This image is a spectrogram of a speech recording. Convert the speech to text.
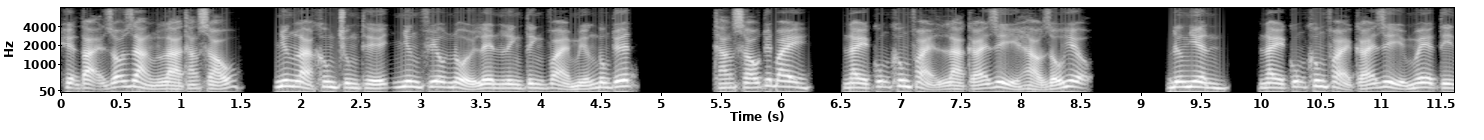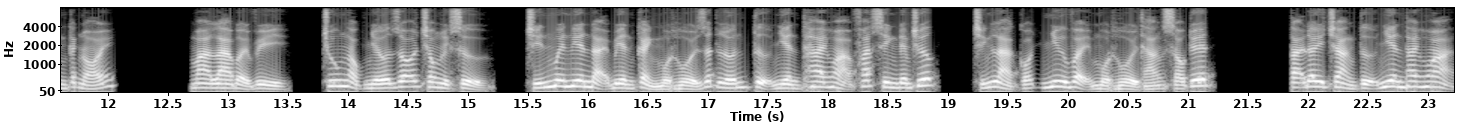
hiện tại rõ ràng là tháng 6, nhưng là không trung thế nhưng phiêu nổi lên linh tinh vài miếng bông tuyết. Tháng 6 tuyết bay, này cũng không phải là cái gì hảo dấu hiệu. Đương nhiên, này cũng không phải cái gì mê tin cách nói. Mà là bởi vì, Chu Ngọc nhớ rõ trong lịch sử, 90 niên đại biên cảnh một hồi rất lớn tự nhiên thai họa phát sinh đêm trước, chính là có như vậy một hồi tháng 6 tuyết. Tại đây chẳng tự nhiên thai họa,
